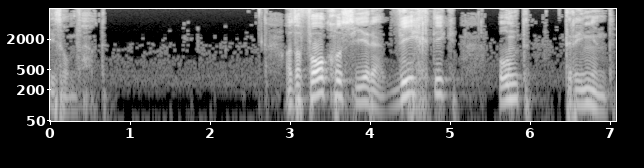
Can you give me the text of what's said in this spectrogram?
dein Umfeld. Also fokussieren. Wichtig und dringend.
